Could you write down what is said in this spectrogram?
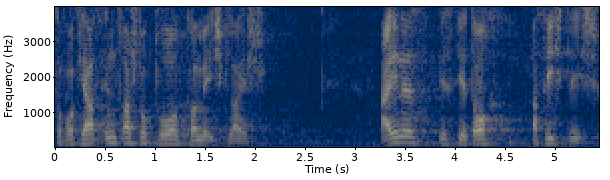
Zur Verkehrsinfrastruktur komme ich gleich. Eines ist jedoch ersichtlich.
